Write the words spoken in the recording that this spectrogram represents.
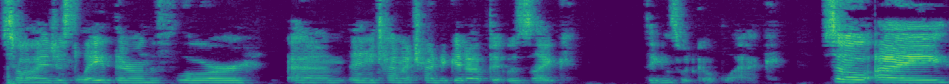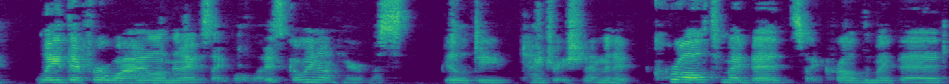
So I just laid there on the floor. Um, anytime I tried to get up, it was like things would go black. So I laid there for a while, and then I was like, Well, what is going on here? Must be dehydration. I'm going to crawl to my bed. So I crawled to my bed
